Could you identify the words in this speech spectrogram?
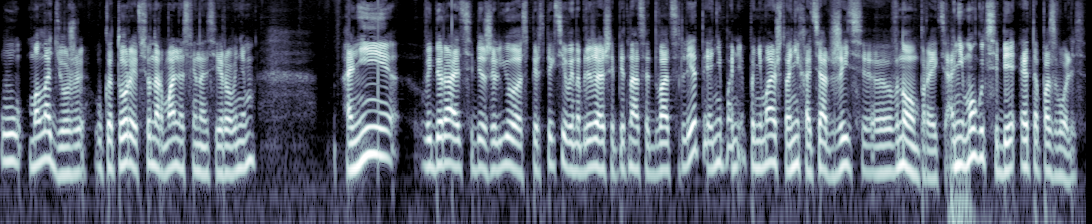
у молодежи, у которой все нормально с финансированием, они выбирают себе жилье с перспективой на ближайшие 15-20 лет, и они понимают, что они хотят жить э, в новом проекте. Они могут себе это позволить.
